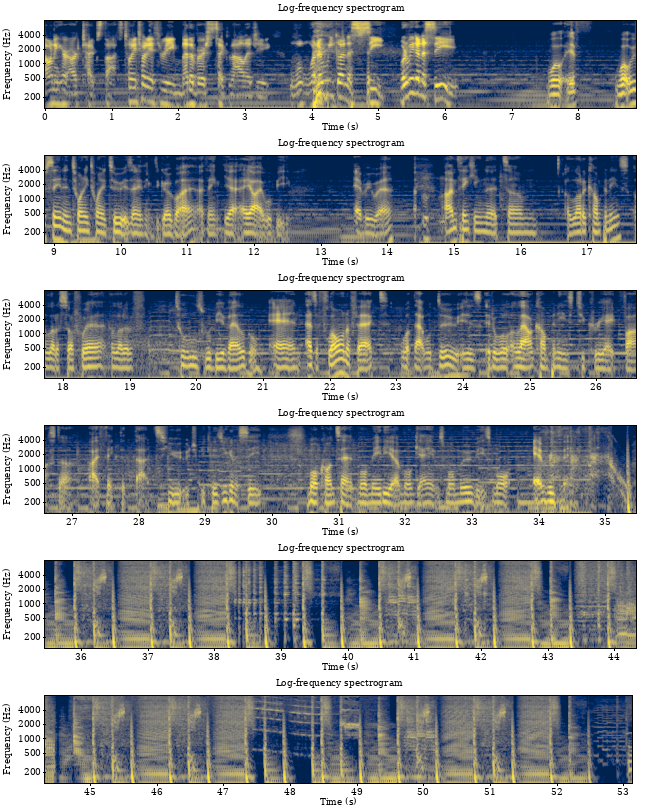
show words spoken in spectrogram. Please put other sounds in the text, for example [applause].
I want to hear Archetype's thoughts. 2023 metaverse technology. what are we going to see? What are we going to see? Well, if what we've seen in 2022 is anything to go by, I think yeah, AI will be everywhere. Mm-hmm. I'm thinking that um, a lot of companies, a lot of software, a lot of tools will be available. And as a flow on effect, what that will do is it will allow companies to create faster. I think that that's huge because you're going to see more content, more media, more games, more movies, more everything.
